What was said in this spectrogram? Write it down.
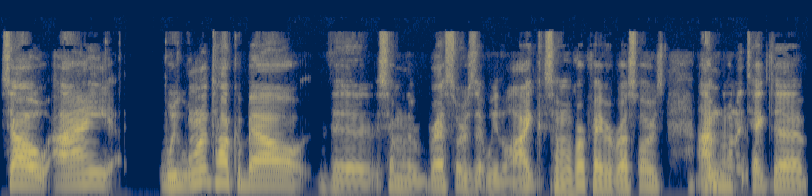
So I we want to talk about the some of the wrestlers that we like, some of our favorite wrestlers. I'm mm-hmm. going to take the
